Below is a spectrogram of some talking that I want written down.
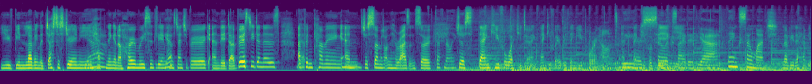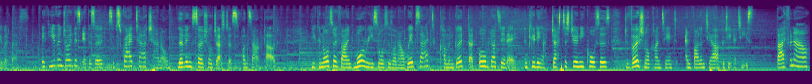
you've been loving the justice journey Yeah. happening in a home recently in Yep. Constantiaberg and their diversity dinners up and coming and mm. just so much on the horizon. So Definitely. just thank you for what you're doing. Thank you for everything you're pouring out. And we thank are you for being there so being excited. Yeah. Thanks so much. you. Lovely to have you with us. If you've enjoyed this episode, subscribe to our channel, Living Social Justice, on SoundCloud. You can also find more resources on our website, commongood.org.za, including our Justice Journey courses, devotional content, and volunteer opportunities. Bye for now.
